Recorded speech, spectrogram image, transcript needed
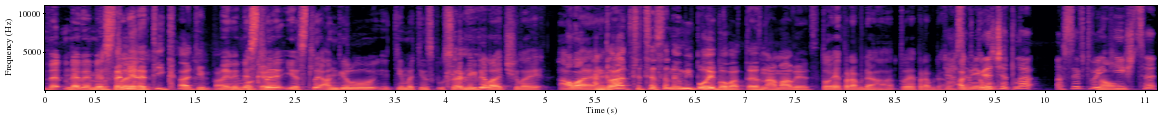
Ne, nevím, jestli, to se mě netýká tím pádem. Nevím, okay. jestli, jestli Angelu tímhle tím způsobem někdy léčili, ale... Angela přece se neumí pohybovat, to je známá věc. To je pravda, to je pravda. Já jsem někde tomu... četla asi v tvojí no. knížce,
